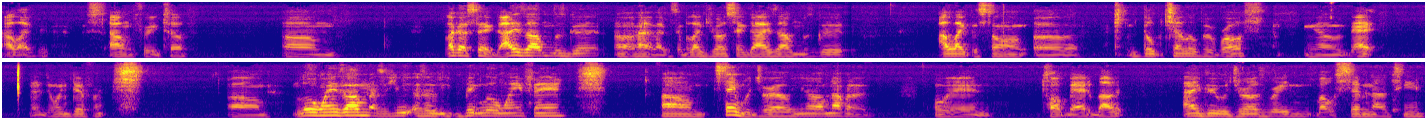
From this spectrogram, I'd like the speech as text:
I like it. This album's pretty tough. Um, like I said, Guy's album was good. Uh, not like I said, but like Joel said, Guy's album was good. I like the song uh, "Dope Cello" with Ross. You know that they're doing different. Um, Lil Wayne's album, as a huge, as a big Lil Wayne fan, um, same with Drill. You know, I'm not gonna over there and talk bad about it. I agree with Drill's rating, about seven out of ten.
